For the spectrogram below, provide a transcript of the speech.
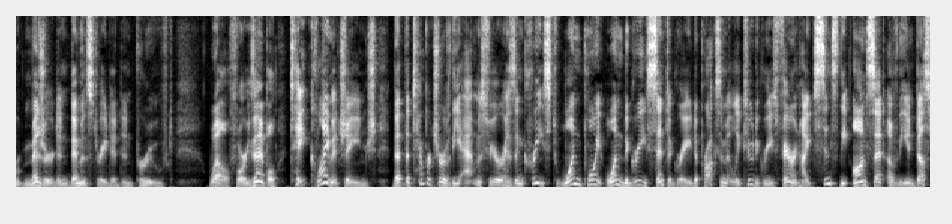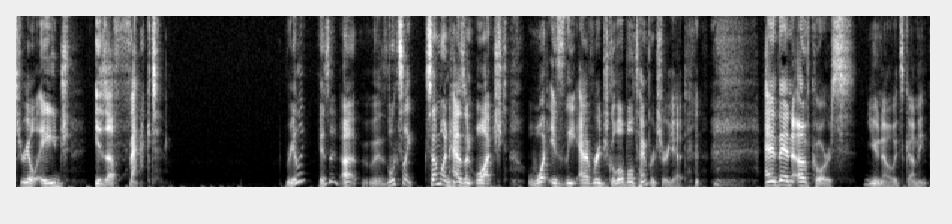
uh measured and demonstrated and proved? Well, for example, take climate change. That the temperature of the atmosphere has increased 1.1 degrees centigrade, approximately 2 degrees Fahrenheit, since the onset of the industrial age is a fact. Really? Is it? Uh, it looks like someone hasn't watched What is the Average Global Temperature yet. and then, of course, you know it's coming.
